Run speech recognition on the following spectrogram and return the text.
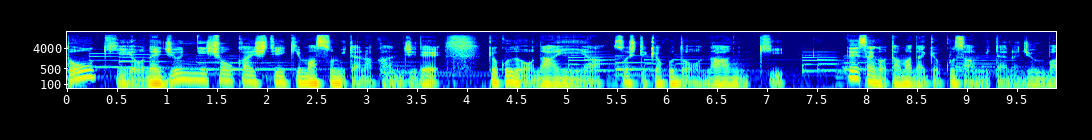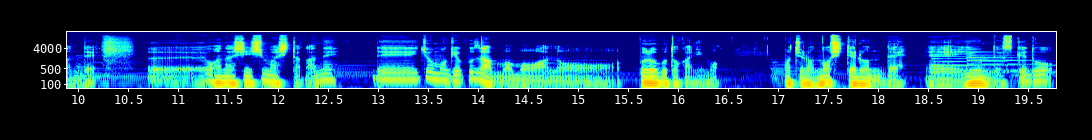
同期をね順に紹介していきますみたいな感じで極道南夜そして極道南紀で最後玉田玉山みたいな順番で、えー、お話ししましたがね。で一応もう玉山ももうあのブログとかにももちろん載してるんで、えー、言うんですけど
